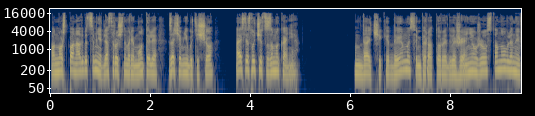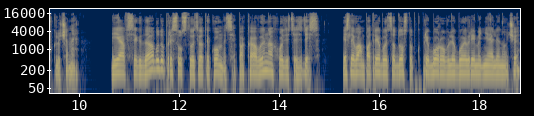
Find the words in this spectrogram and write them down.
Он может понадобиться мне для срочного ремонта или зачем-нибудь еще?» А если случится замыкание? Датчики дыма, температуры и движения уже установлены и включены. Я всегда буду присутствовать в этой комнате, пока вы находитесь здесь. Если вам потребуется доступ к прибору в любое время дня или ночи,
